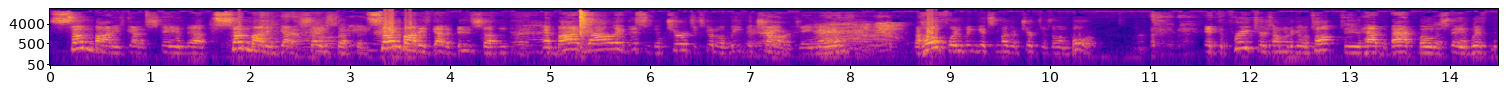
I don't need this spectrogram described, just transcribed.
Somebody's got to stand up. Somebody's got to say something. Somebody's got to do something. And by golly, this is the church that's going to lead the charge. Amen. Now, hopefully, we can get some other churches on board. If the preachers I'm going to go talk to have the backbone to stand with me.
